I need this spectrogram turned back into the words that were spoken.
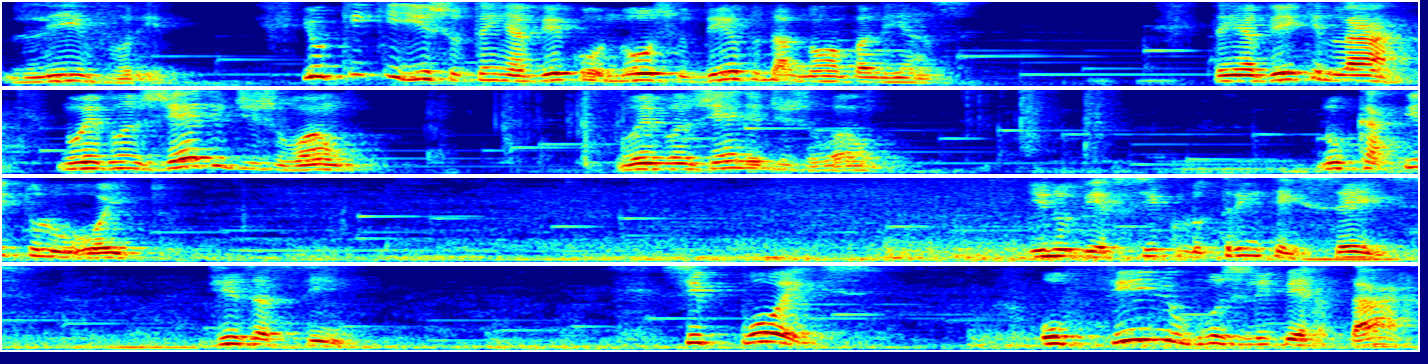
livre. E o que, que isso tem a ver conosco dentro da nova aliança? tem a ver que lá no Evangelho de João, no Evangelho de João, no capítulo 8, e no versículo 36, diz assim: Se, pois, o Filho vos libertar,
